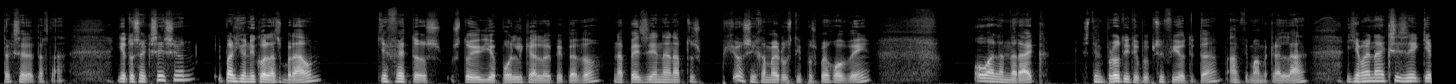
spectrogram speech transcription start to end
τα ξέρετε αυτά. Για το Succession υπάρχει ο Νίκολα Μπράουν, και φέτος στο ίδιο πολύ καλό επίπεδο, να παίζει έναν από τους πιο συχαμερούς τύπους που έχω δει. Ο Άλαν Ρακ, στην πρώτη του υποψηφιότητα, αν θυμάμαι καλά, για μένα άξιζε και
